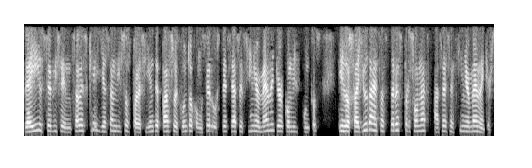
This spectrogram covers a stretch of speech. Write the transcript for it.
De ahí usted dice, ¿sabes qué? Ya están listos para el siguiente paso y junto con usted, usted se hace senior manager con mil puntos y los ayuda a esas tres personas a hacerse senior managers.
